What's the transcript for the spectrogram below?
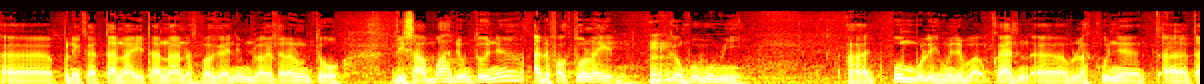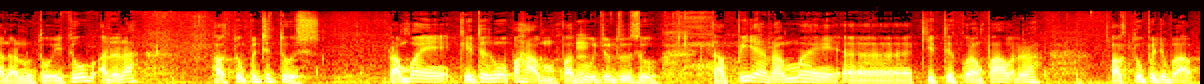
uh, peningkatan air tanah dan sebagainya menyebabkan tanah runtuh. Di Sabah contohnya ada faktor lain, hmm. gempa bumi. Uh, pun boleh menyebabkan uh, berlakunya uh, tanah runtuh itu adalah faktor pencetus. Ramai kita semua faham faktor hmm. pencetus itu. Tapi yang ramai uh, kita kurang faham adalah faktor penyebab.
